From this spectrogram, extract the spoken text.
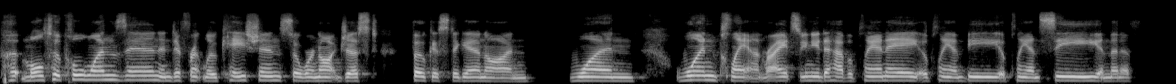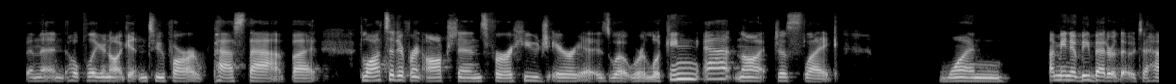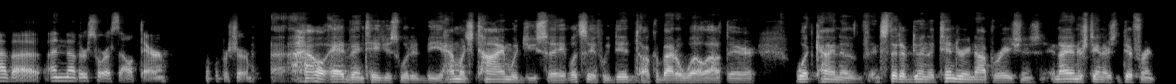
put multiple ones in in different locations so we're not just focused again on one one plan right so you need to have a plan a a plan b a plan c and then if and then hopefully you're not getting too far past that but lots of different options for a huge area is what we're looking at not just like one i mean it'd be better though to have a another source out there for sure. Uh, how advantageous would it be? How much time would you save? Let's say if we did talk about a well out there, what kind of instead of doing the tendering operations, and I understand there's different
